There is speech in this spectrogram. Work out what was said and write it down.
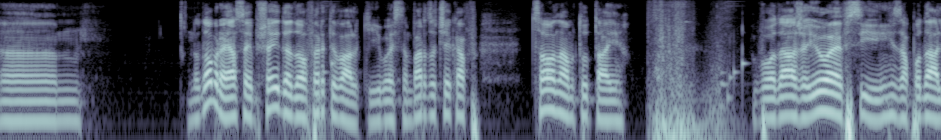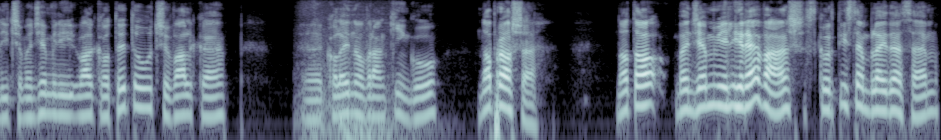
Em, No dobra, ja sobie przejdę do oferty walki, bo jestem bardzo ciekaw, co nam tutaj włodarze UFC zapodali. Czy będziemy mieli walkę o tytuł, czy walkę e, kolejną w rankingu. No proszę. No to będziemy mieli rewanż z Curtisem Bladesem.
